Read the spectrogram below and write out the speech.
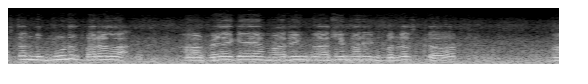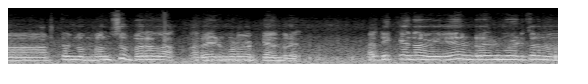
ಅಷ್ಟೊಂದು ಮೂಡು ಬರಲ್ಲ. ಬೆಳಗ್ಗೆ ಮಾರ್ನಿಂಗ್ ಅರ್ಲಿ ಮಾರ್ನಿಂಗ್ ಬಂದಷ್ಟು ಅಷ್ಟೊಂದು ಮನಸ್ಸು ಬರಲ್ಲ ರೈಡ್ ಮಾಡೋಕ್ಕೆ ಅಂದರೆ. ಅದಕ್ಕೆ ನಾವು ಏನು ರೈಡ್ ಮಾಡಿದ್ರು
